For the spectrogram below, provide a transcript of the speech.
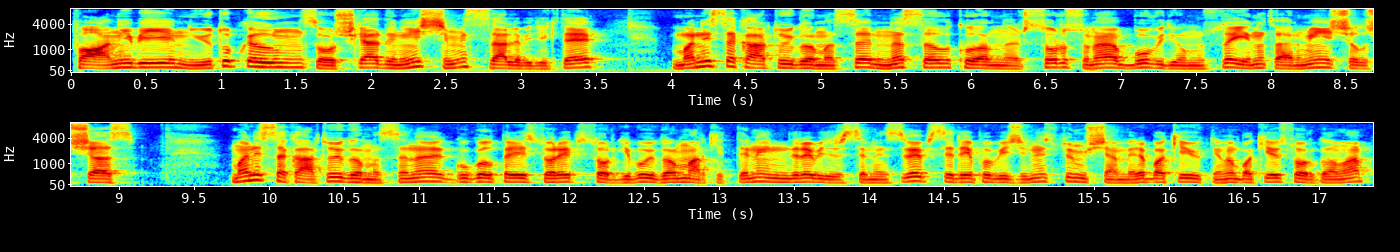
Fani Bey'in YouTube kanalımıza hoş geldiniz. Şimdi sizlerle birlikte Manisa kart uygulaması nasıl kullanılır sorusuna bu videomuzda yanıt vermeye çalışacağız. Manisa kart uygulamasını Google Play Store, App Store gibi uygulama marketlerine indirebilirsiniz. Web sitede yapabileceğiniz tüm işlemleri bakiye yükleme, bakiye sorgulama,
